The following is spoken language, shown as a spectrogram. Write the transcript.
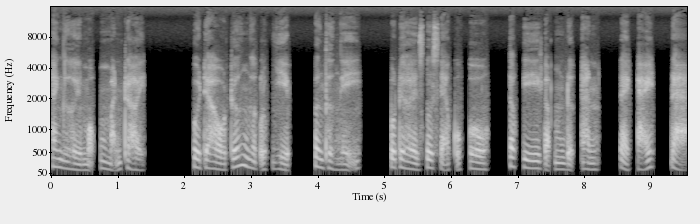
hai người một mảnh trời. Vui đầu trước ngực lục diệp, Vân Thường nghĩ cuộc đời xui xẻo của cô sau khi gặp được anh đại khái đã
